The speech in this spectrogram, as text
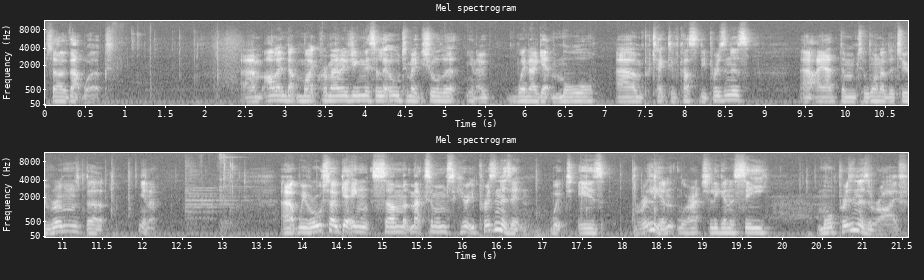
So that works. Um, I'll end up micromanaging this a little to make sure that, you know, when I get more um, protective custody prisoners, uh, I add them to one of the two rooms, but, you know. Uh, we were also getting some maximum security prisoners in, which is brilliant. We're actually going to see more prisoners arrive.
